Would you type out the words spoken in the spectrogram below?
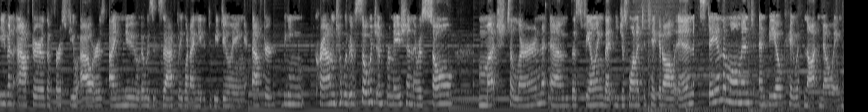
even after the first few hours, I knew it was exactly what I needed to be doing. After being crammed with there was so much information, there was so much to learn and this feeling that you just wanted to take it all in. Stay in the moment and be okay with not knowing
